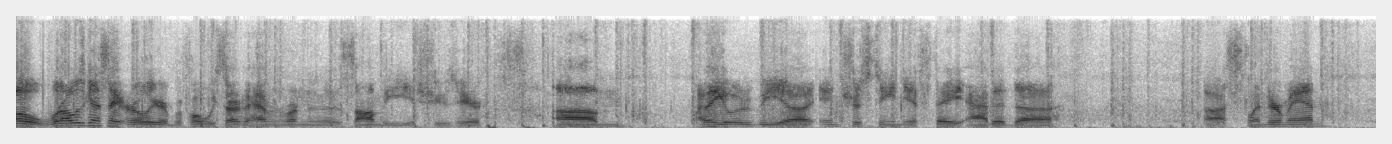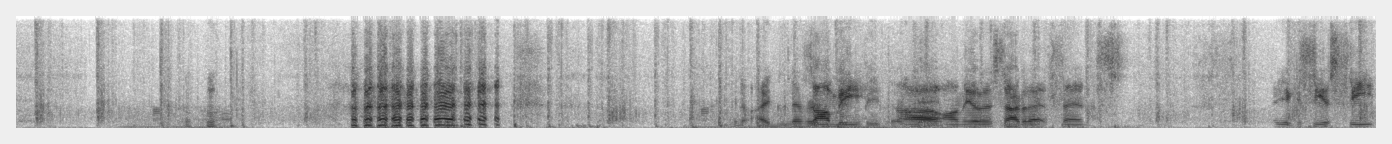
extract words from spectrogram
Oh, what I was gonna say earlier before we started having run into the zombie issues here, um, I think it would be uh, interesting if they added uh, uh, Slender Man. You know, I'd never zombie uh, on the other side of that fence. You can see his feet.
